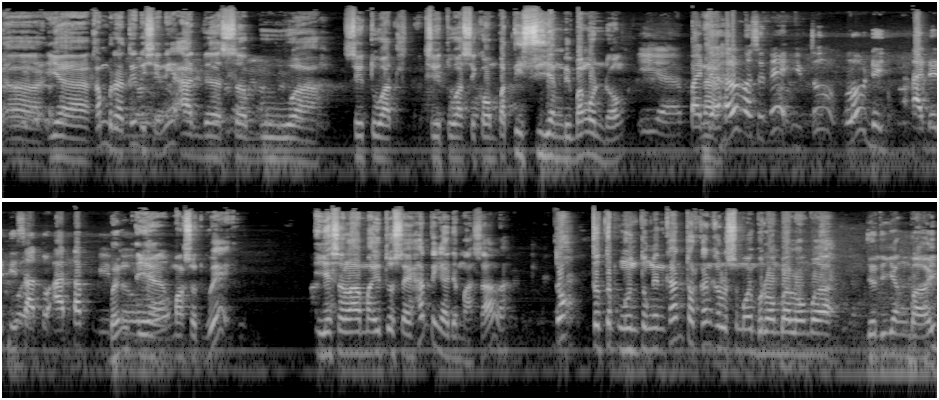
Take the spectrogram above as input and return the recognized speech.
eh, ya kan berarti di sini ada sebuah situasi situasi kompetisi yang dibangun dong. Iya, padahal maksudnya itu lo udah ada di satu atap gitu. Ben, iya, maksud gue ya selama itu sehat ya nggak ada masalah. Toh tetap nguntungin kantor kan kalau semua berlomba-lomba jadi yang baik.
